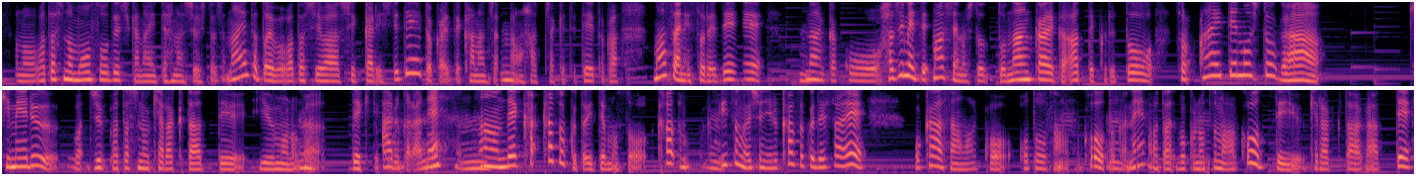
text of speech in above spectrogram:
その私の妄想でしかないって話をしたじゃない？例えば私はしっかりしててとか言ってかなちゃんをはっちゃけててとか、うん、まさにそれで、なんかこう初めてましての人と何回か会ってくるとその相手の人が決める私のキャラクターっていうものができてくる、あるからね。うん、うん、で家族といってもそう。か、いつも一緒にいる家族でさえ、お母さんはこう、お父さんはこうとかね、うん、僕の妻はこうっていうキャラクターがあって、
